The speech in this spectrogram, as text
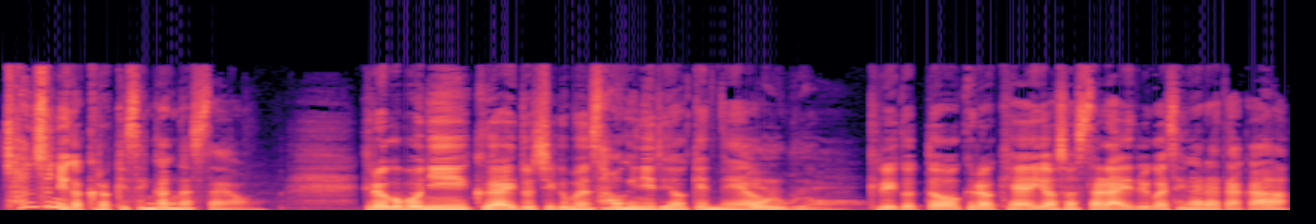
천순이가 그렇게 생각났어요. 그러고 보니 그 아이도 지금은 성인이 되었겠네요. 어이구야. 그리고 또 그렇게 여섯 살 아이들과 생활하다가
